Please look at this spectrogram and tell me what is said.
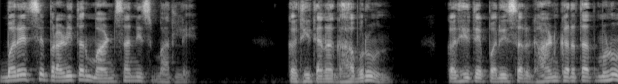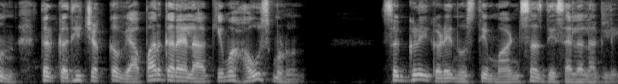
बरेचसे प्राणी तर माणसांनीच मारले. कधी त्यांना घाबरून कधी ते परिसर घाण करतात म्हणून तर कधी चक्क व्यापार करायला किंवा हाऊस म्हणून. सगळीकडे नुसती माणसंच दिसायला लागली.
